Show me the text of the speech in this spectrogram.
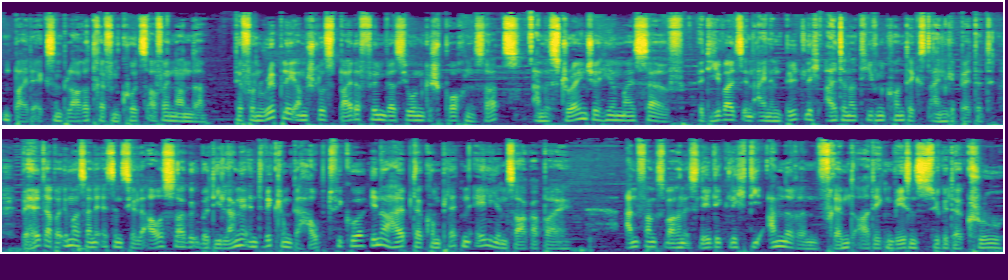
und beide Exemplare treffen kurz aufeinander. Der von Ripley am Schluss beider Filmversionen gesprochene Satz I'm a stranger here myself wird jeweils in einen bildlich alternativen Kontext eingebettet, behält aber immer seine essentielle Aussage über die lange Entwicklung der Hauptfigur innerhalb der kompletten Alien-Saga bei. Anfangs waren es lediglich die anderen fremdartigen Wesenszüge der Crew,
